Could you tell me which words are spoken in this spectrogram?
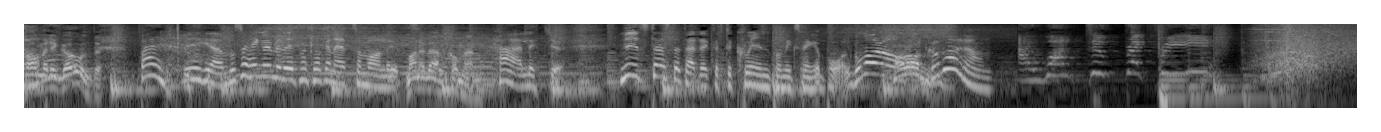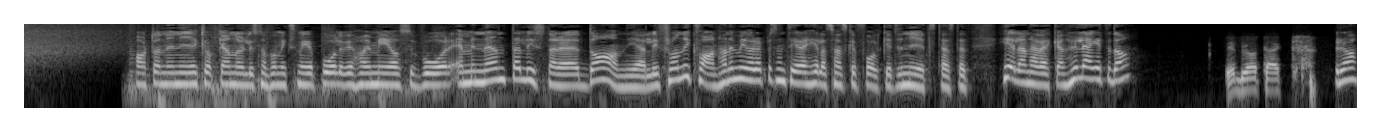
Comedy Gold. verkligen. Och så hänger vi med dig från klockan ett som vanligt. Man är välkommen. Härligt ju. Nyhetstestet här direkt efter Queen på Mix Megapol. God morgon! Morgon. God morgon! 18 i 9 klockan och du lyssnar på Mix Megapol och vi har ju med oss vår eminenta lyssnare Daniel ifrån Nykvarn. Han är med och representerar hela svenska folket i nyhetstestet hela den här veckan. Hur är läget idag? Det är bra, tack. Bra.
